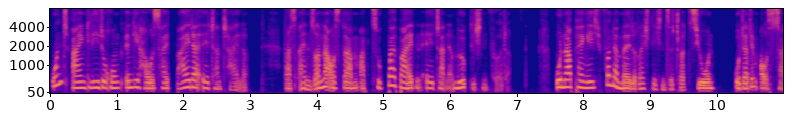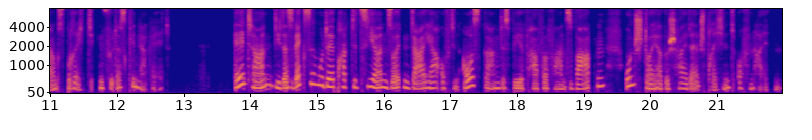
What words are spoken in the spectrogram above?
und Eingliederung in die Haushalt beider Elternteile, was einen Sonderausgabenabzug bei beiden Eltern ermöglichen würde, unabhängig von der melderechtlichen Situation oder dem Auszahlungsberechtigten für das Kindergeld. Eltern, die das Wechselmodell praktizieren, sollten daher auf den Ausgang des BFH-Verfahrens warten und Steuerbescheide entsprechend offen halten.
